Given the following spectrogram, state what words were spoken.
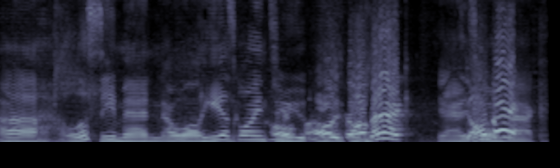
Uh, we'll see, man. well, he is going to. Oh, oh he's going back. Yeah, he's going, going back. back.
